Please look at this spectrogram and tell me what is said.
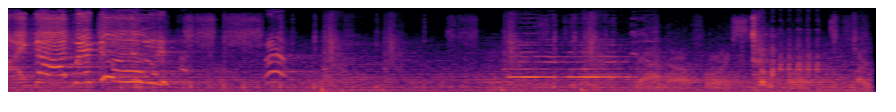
my god, we're doomed! Force.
